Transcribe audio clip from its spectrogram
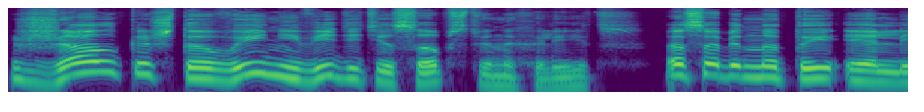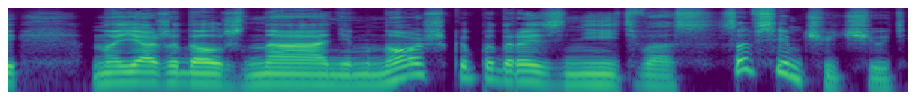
«Жалко, что вы не видите собственных лиц. Особенно ты, Элли. Но я же должна немножко подразнить вас. Совсем чуть-чуть.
